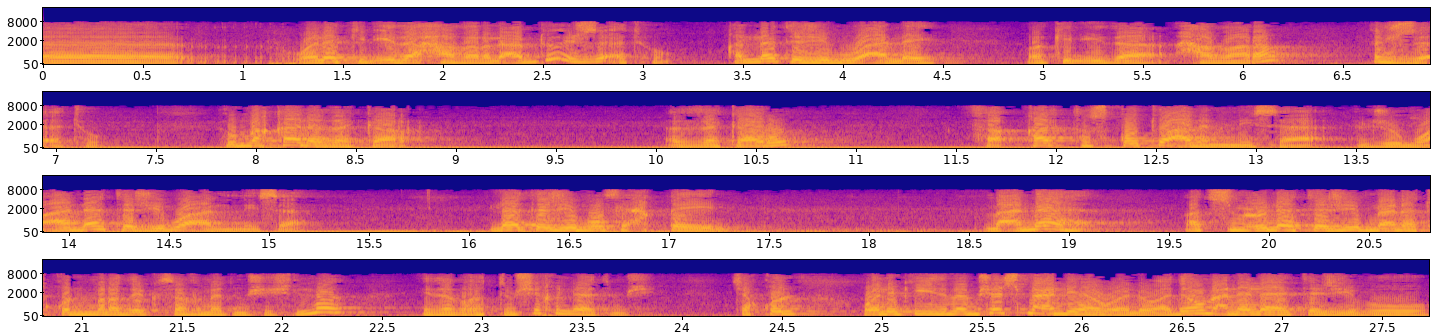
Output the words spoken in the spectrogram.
أه ولكن إذا حضر العبد أجزأته. قال لا تجب عليه ولكن إذا حضر أجزأته. ثم قال ذكر الذكر فقال تسقط على النساء. الجمعة لا تجب على النساء. لا تجب في حقين معناه ما تسمعوا لا تجب معناه تقول المرة ديك صافي ما تمشيش. لا إذا بغت تمشي خليها تمشي. تقول ولكن إذا ما مشاتش ما عليها والو. هذا هو معنى لا تجب.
